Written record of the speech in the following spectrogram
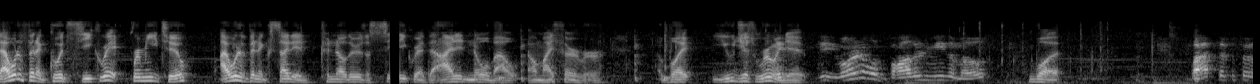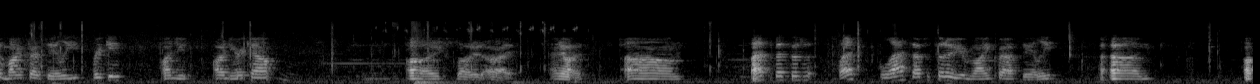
That would have been a good secret for me too. I would have been excited to know there's a secret that I didn't know about on my server, but you just ruined it. Do you want to know what bothered me the most? What? Last episode of Minecraft Daily, freaking on your on your account. Oh, it exploded. All right. Anyways, um, last episode, last last episode of your Minecraft Daily, um, on,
